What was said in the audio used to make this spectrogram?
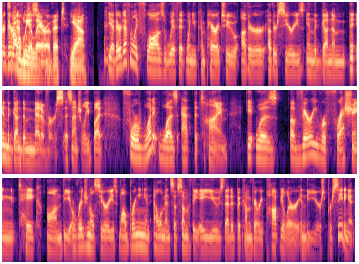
there there are probably a layer some- of it. Yeah. Yeah, there are definitely flaws with it when you compare it to other other series in the Gundam in the Gundam metaverse, essentially. But for what it was at the time, it was a very refreshing take on the original series while bringing in elements of some of the AUs that had become very popular in the years preceding it.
